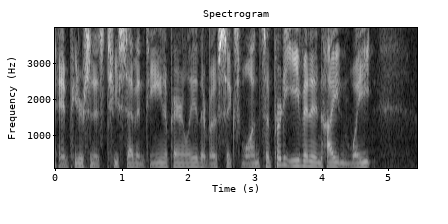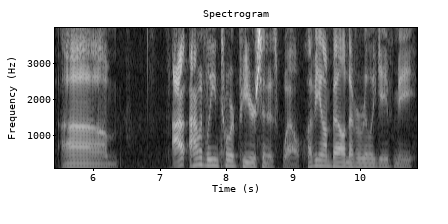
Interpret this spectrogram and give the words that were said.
And Peterson is 217, apparently. They're both 6'1, so pretty even in height and weight. Um, I, I would lean toward Peterson as well. Le'Veon Bell never really gave me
